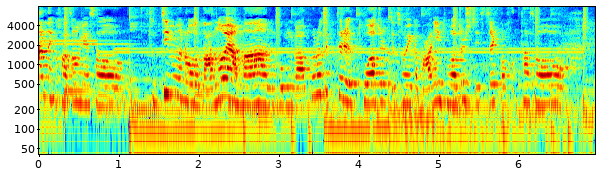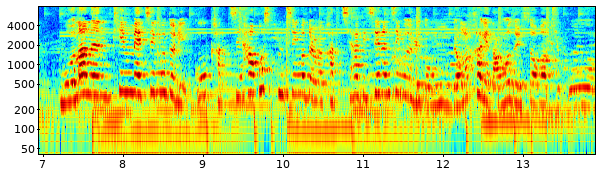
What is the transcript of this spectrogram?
짜는 과정에서 두 팀으로 나눠야만 뭔가 프로젝트를 도와줄 때 저희가 많이 도와줄 수 있을 것 같아서 원하는 팀의 친구들이 있고 같이 하고 싶은 친구들과 같이 하기 싫은 친구들이 너무 명확하게 나눠져 있어가지고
